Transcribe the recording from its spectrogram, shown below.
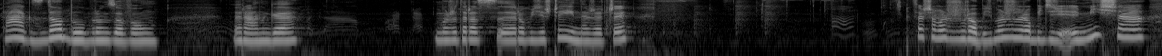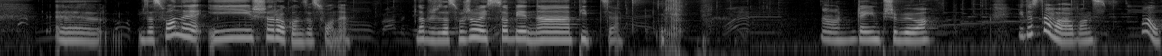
Tak, zdobył brązową rangę. Może teraz e, robić jeszcze inne rzeczy. Co jeszcze możesz robić? Możesz robić e, misia, e, zasłonę i szeroką zasłonę. Dobrze, zasłużyłeś sobie na pizzę. O, Jane przybyła. I dostała awans. Wow,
